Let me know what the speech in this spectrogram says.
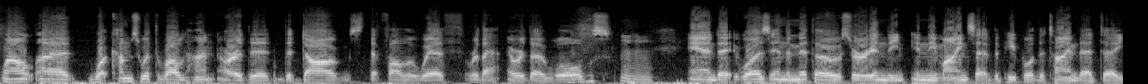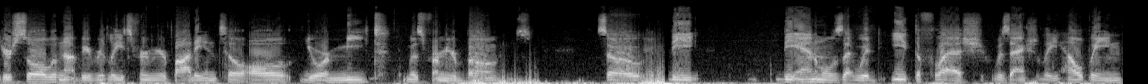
Well, uh, what comes with the wild hunt are the, the dogs that follow with, or the or the wolves. Mm-hmm. And it was in the mythos or in the in the mindset of the people at the time that uh, your soul would not be released from your body until all your meat was from your bones. So the the animals that would eat the flesh was actually helping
